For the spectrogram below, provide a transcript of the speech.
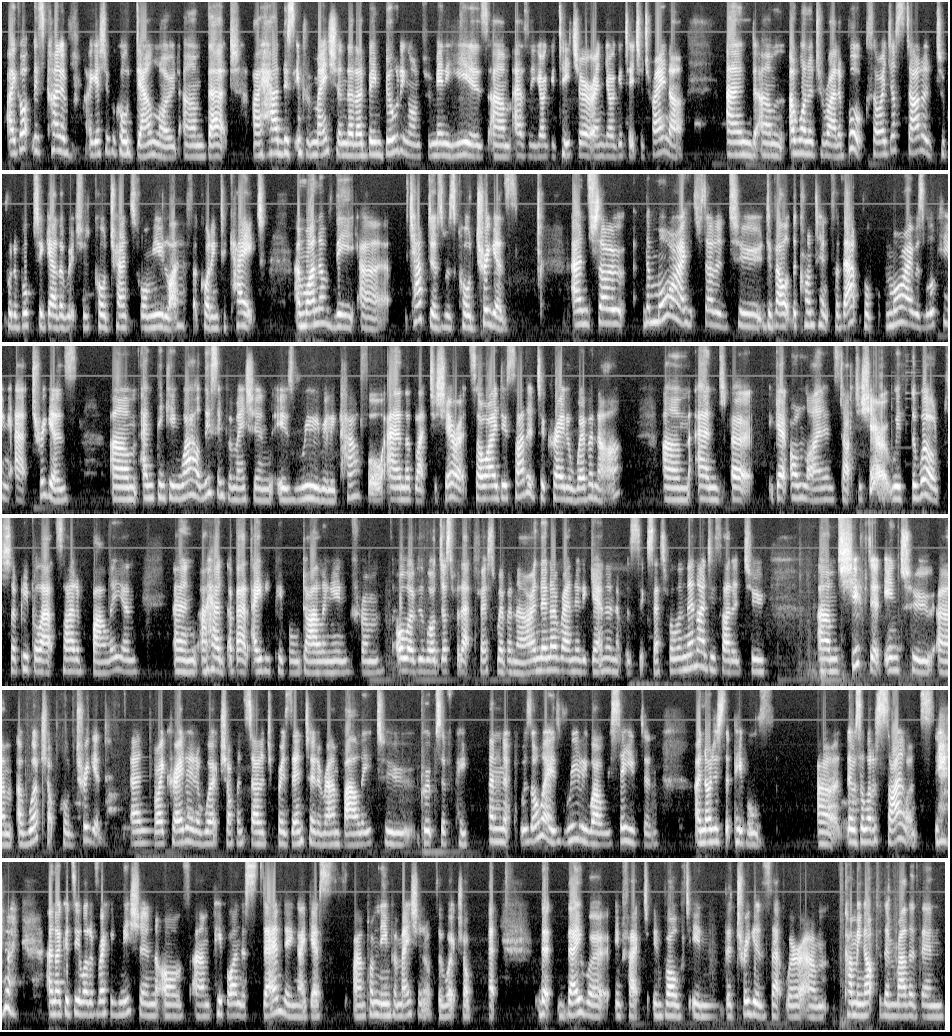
I got this kind of, I guess you could call download um, that I had this information that I'd been building on for many years um, as a yoga teacher and yoga teacher trainer and um, I wanted to write a book. So I just started to put a book together, which is called Transform You Life, according to Cate. And one of the uh, chapters was called Triggers. And so the more I started to develop the content for that book, the more I was looking at triggers. Um, and thinking, wow, this information is really, really powerful, and I'd like to share it. So I decided to create a webinar um, and uh, get online and start to share it with the world. So people outside of Bali and and I had about 80 people dialing in from all over the world just for that first webinar. And then I ran it again and it was successful. And then I decided to um, shift it into um, a workshop called Triggered. And I created a workshop and started to present it around Bali to groups of people. And it was always really well received. And I noticed that people's uh, there was a lot of silence, you know, and I could see a lot of recognition of um, people understanding, I guess, um, from the information of the workshop that that they were in fact involved in the triggers that were um, coming up for them, rather than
